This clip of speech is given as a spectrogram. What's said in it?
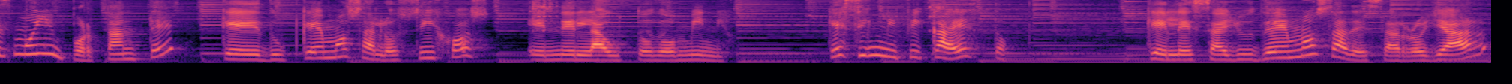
Es muy importante que eduquemos a los hijos en el autodominio. ¿Qué significa esto? Que les ayudemos a desarrollar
